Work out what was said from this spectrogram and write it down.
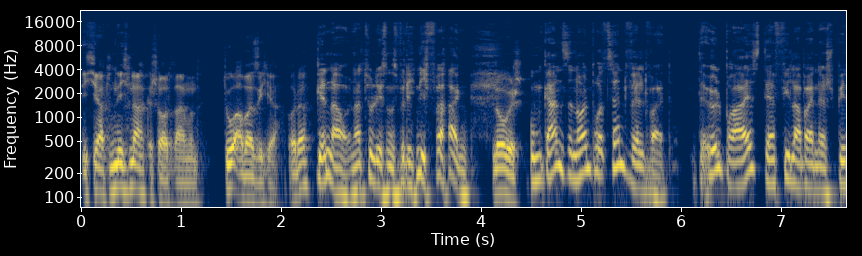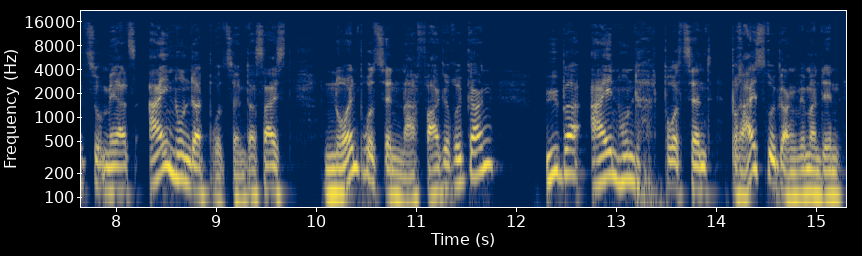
Ich habe nicht nachgeschaut, Raimund. Du aber sicher, oder? Genau, natürlich, sonst würde ich nicht fragen. Logisch. Um ganze 9 Prozent weltweit. Der Ölpreis, der fiel aber in der Spitze um mehr als 100 Prozent. Das heißt, 9 Prozent Nachfragerückgang, über 100 Prozent Preisrückgang, wenn man den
